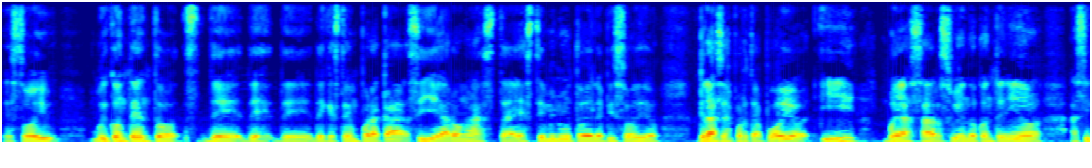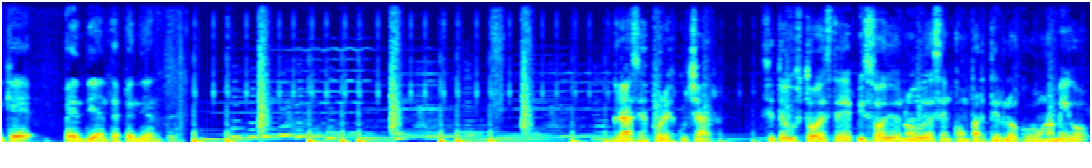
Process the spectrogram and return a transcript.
estoy muy contento de, de, de, que estén por acá. Si llegaron hasta este minuto del episodio, gracias por tu apoyo y voy a estar subiendo contenido, así que pendiente, pendiente. Gracias por escuchar. Si te gustó este episodio, no dudes en compartirlo con un amigo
